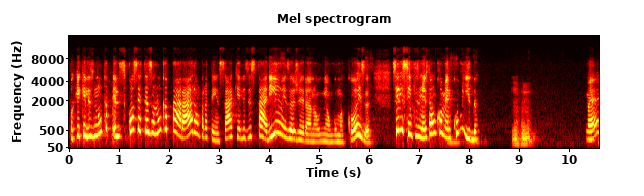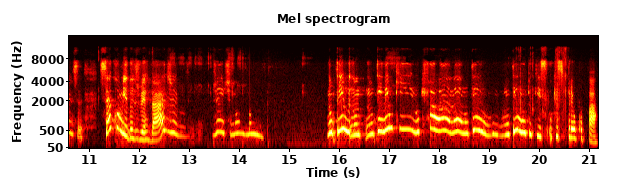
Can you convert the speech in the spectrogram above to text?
Porque que eles nunca, eles com certeza nunca pararam para pensar que eles estariam exagerando em alguma coisa se eles simplesmente estavam comendo comida. Uhum. Né? Se é comida de verdade, gente, não, não, não tem, não, não tem nem o que, o que falar, né? Não tem, não tem muito o que, o que se preocupar.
